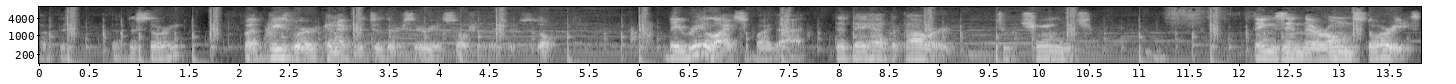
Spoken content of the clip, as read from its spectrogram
of the of the story, but these were connected to their serious social issues. So they realized by that that they had the power to change things in their own stories.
